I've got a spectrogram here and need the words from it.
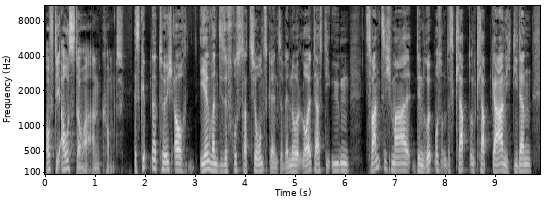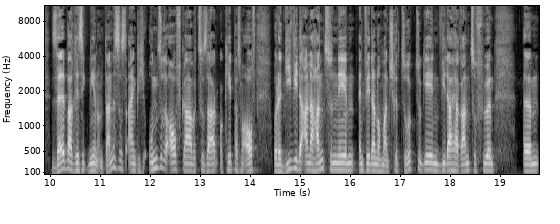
auf die Ausdauer ankommt es gibt natürlich auch irgendwann diese Frustrationsgrenze, wenn du Leute hast, die üben 20 Mal den Rhythmus und es klappt und klappt gar nicht, die dann selber resignieren und dann ist es eigentlich unsere Aufgabe zu sagen, okay, pass mal auf, oder die wieder an der Hand zu nehmen, entweder nochmal einen Schritt zurückzugehen, wieder heranzuführen. Ähm,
